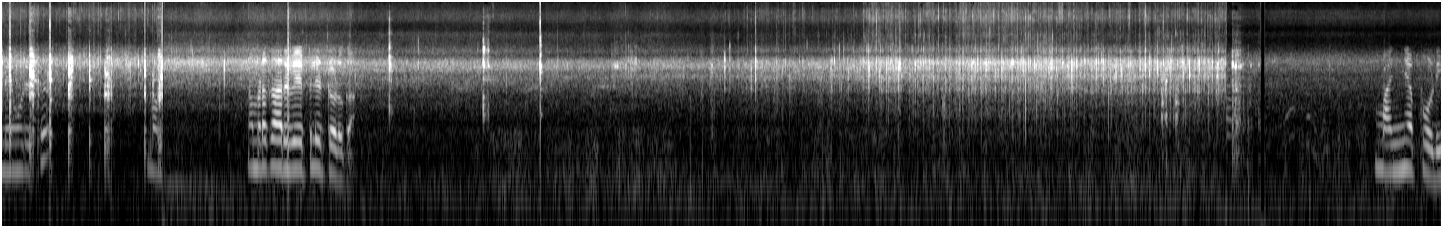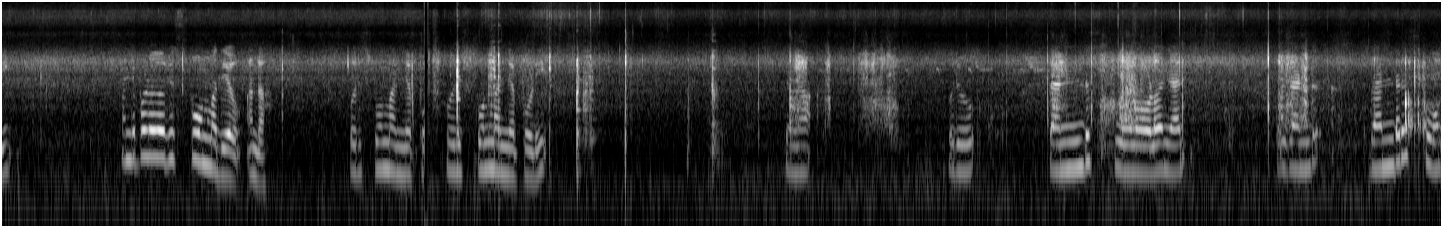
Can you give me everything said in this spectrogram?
ഈ കൂടിയിട്ട് നമ്മുടെ കറിവേപ്പില ഇട്ട് കൊടുക്കാം. മഞ്ഞപ്പൊടി. മഞ്ഞപ്പൊടി ഒരു സ്പൂൺ മതിയാവും. കണ്ടോ? ഒരു സ്പൂൺ മഞ്ഞപ്പൊടി. ഒരു സ്പൂൺ മഞ്ഞപ്പൊടി. പിന്നെ ഒരു രണ്ട് സ്പൂണോളം ഞാൻ ഒരു രണ്ട് രണ്ടര സ്പൂൺ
